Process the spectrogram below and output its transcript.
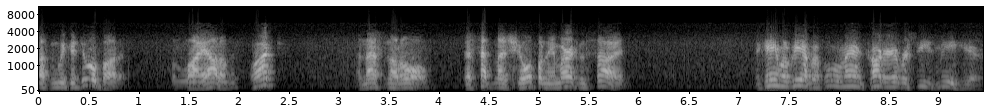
Nothing we could do about it. But lie out of it. What? And that's not all. They're setting that show up on the American side. The game will be up if old man Carter ever sees me here.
